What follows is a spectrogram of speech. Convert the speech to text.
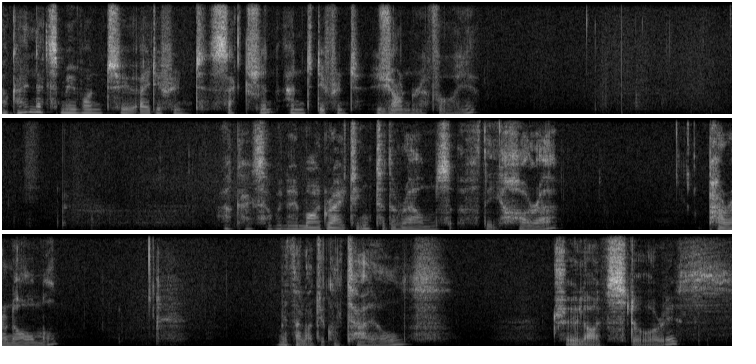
Okay, let's move on to a different section and different genre for you. Okay, so we're now migrating to the realms of the horror, paranormal, mythological tales, true life stories,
